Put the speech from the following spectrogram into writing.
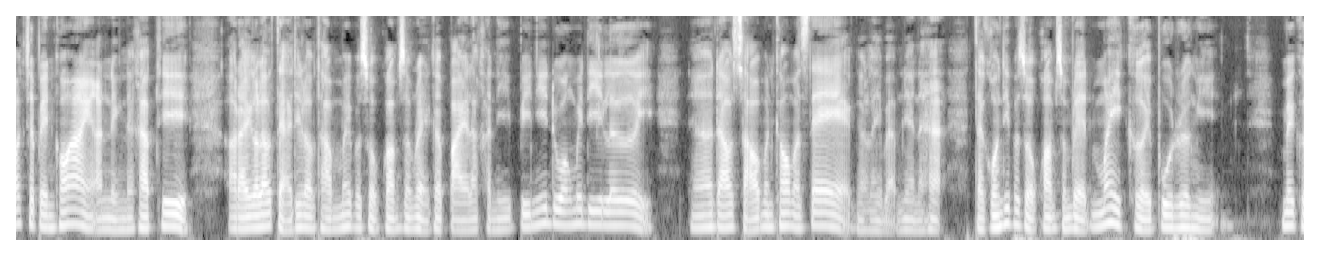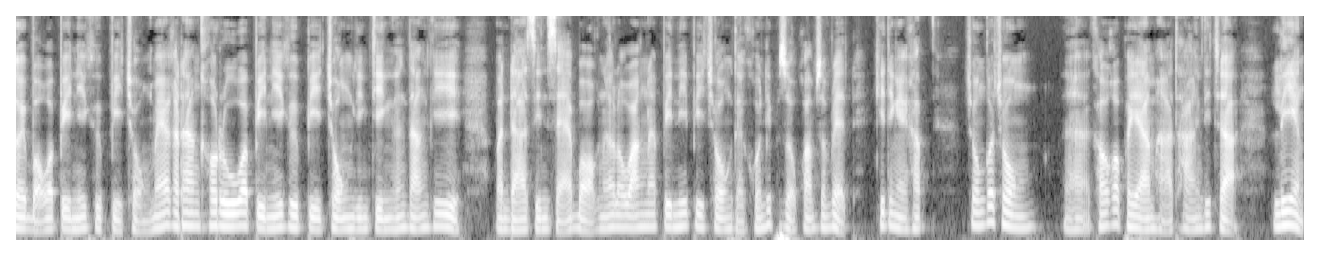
มักจะเป็นข้ออ้างอันหนึ่งนะครับ ที่อะไรก็แล้วแต่ที่เราทำไม่ประสบความสำเร็จกันไปแล้วคันนี้ ปีนี้ดวงไม่ดีเลยนะดาวเสาร์มันเข้ามาแทรกอะไรแบบเนี้ยนะฮะแต่คนที่ประสบความสำเร็จไม่เคยพูดเรื่องนี้ ไม่เคยบอกว่าปีนี้คือปีชง แม้กระทั่งเขารู้ว่าปีนี้คือปีชงจริง ๆ ทั้งๆทที่บรรดาสินแสบอกนะระวังนะปีนี้ปีชง แต่คนที่ประสบความสำเร็จคิดยังไงครับ ชงก็ชงนะฮะเขาก็พยายามหาทางที่จะ เลี่ยง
